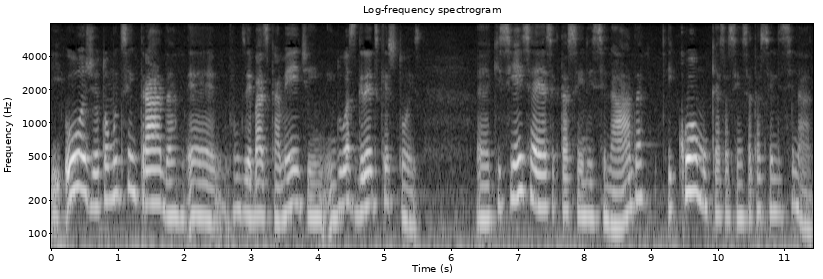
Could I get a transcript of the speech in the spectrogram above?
E hoje eu estou muito centrada, é, vamos dizer, basicamente, em, em duas grandes questões. É, que ciência é essa que está sendo ensinada e como que essa ciência está sendo ensinada.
